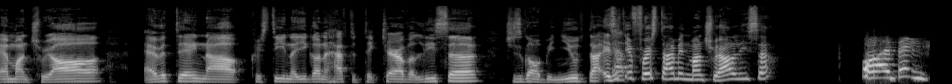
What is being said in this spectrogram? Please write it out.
in Montreal, everything. Now, Kristina, you're gonna have to take care of Elisa. She's gonna be new. Now, is it your first time in Montreal, Lisa? Well, I've been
